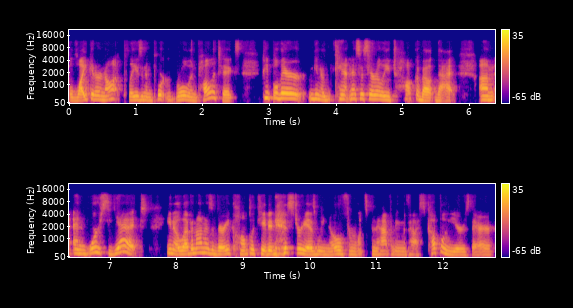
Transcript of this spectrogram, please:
like it or not, plays an important role in politics, people there, you know, can't necessarily talk about that. Um, and we're worse yet, you know, Lebanon has a very complicated history, as we know from what's been happening the past couple years there.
